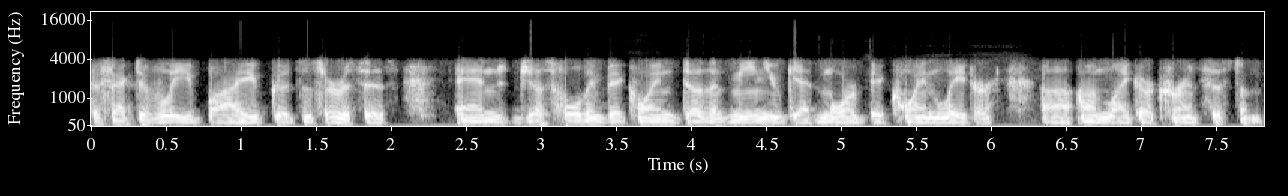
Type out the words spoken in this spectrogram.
effectively buy goods and services. And just holding Bitcoin doesn't mean you get more Bitcoin later, uh, unlike our current system.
